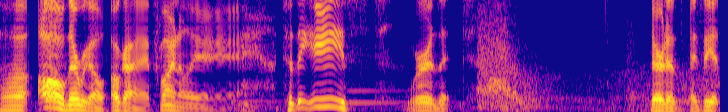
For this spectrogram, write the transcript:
alright. Uh, oh, there we go. Okay, finally. To the east. Where is it? There it is. I see it.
